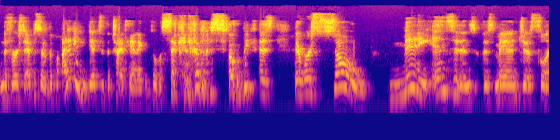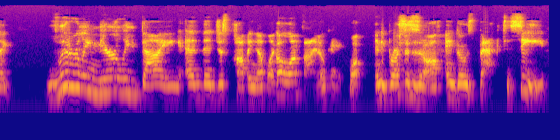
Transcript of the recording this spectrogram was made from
in the first episode. Of the, I didn't even get to the Titanic until the second episode because there were so many incidents of this man just like literally nearly dying and then just popping up like, oh, I'm fine. Okay. Well, and he brushes it off and goes back to sea.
